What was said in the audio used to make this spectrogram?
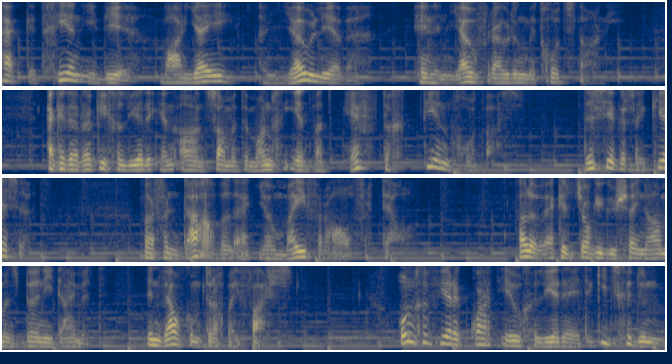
Ek het geen idee waar jy in jou lewe en in jou verhouding met God staan nie. Ek het 'n rukkie gelede een aand saam met 'n man geëet wat heftig teen God was. Dis seker sy keuse. Maar vandag wil ek jou my verhaal vertel. Hallo, ek is Jockey Gouchee namens Bernie Diamond en welkom terug by Vars. Ongeveer 'n kwart eeu gelede het ek iets gedoen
